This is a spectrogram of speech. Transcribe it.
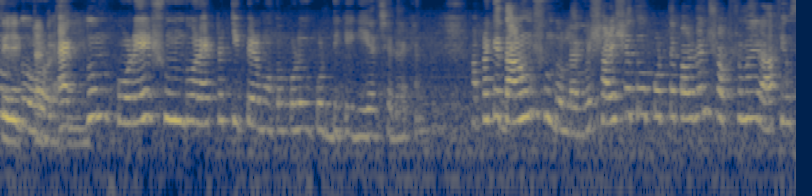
সুন্দর একদম করে সুন্দর একটা টিপের মতো করে উপর দিকে গিয়েছে দেখেন। আপনাকে দারুণ সুন্দর লাগবে। শাড়ির সাথেও পরতে পারবেন সবসময় রাফ ইউজ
